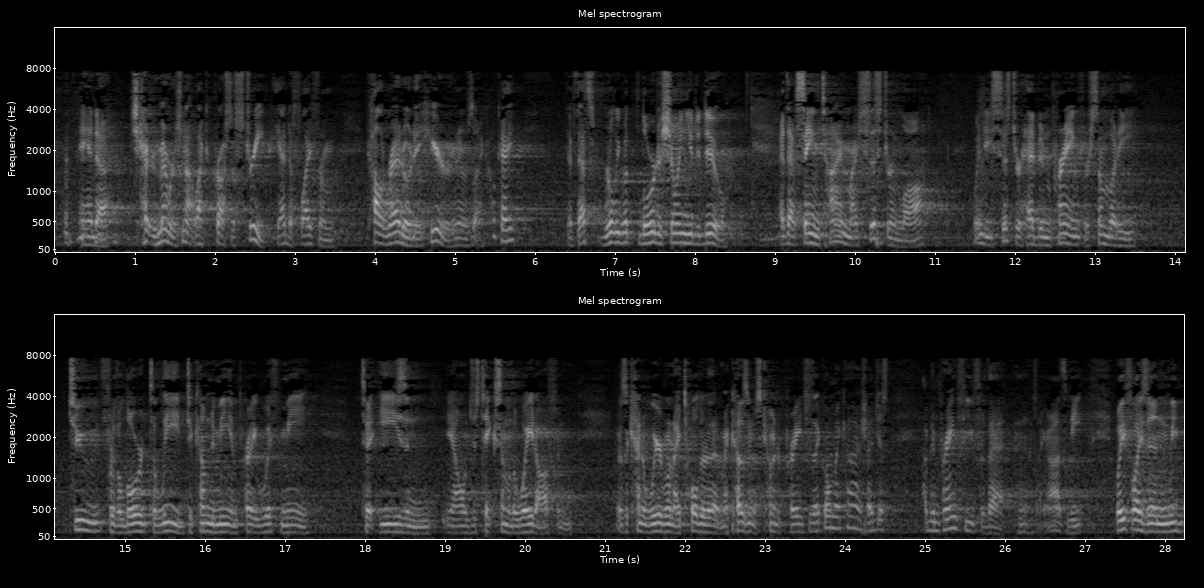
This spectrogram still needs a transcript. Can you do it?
and, uh, you gotta remember, it's not like across the street. He had to fly from Colorado to here, and it was like, okay, if that's really what the Lord is showing you to do. At that same time, my sister-in-law, Wendy's sister, had been praying for somebody to, for the Lord to lead, to come to me and pray with me to ease and, you know, just take some of the weight off. And it was a kind of weird when I told her that my cousin was coming to pray. And she's like, oh my gosh, I just, I've been praying for you for that. And I was like, oh, that's neat. Well, he flies in, we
